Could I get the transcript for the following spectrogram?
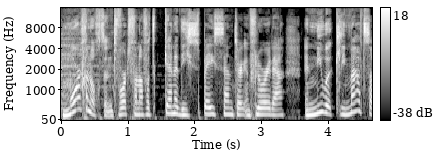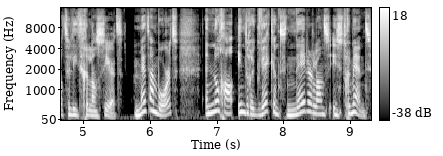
Morgenochtend wordt vanaf het Kennedy Space Center in Florida een nieuwe klimaatsatelliet gelanceerd. Met aan boord een nogal indrukwekkend Nederlands instrument.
